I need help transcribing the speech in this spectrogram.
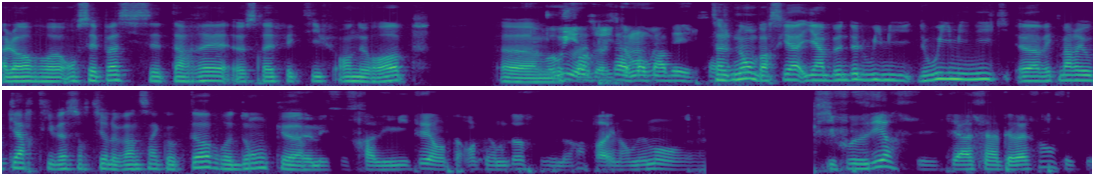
Alors euh, on ne sait pas si cet arrêt euh, sera effectif en Europe. Euh, oui, directement, ça, non, parce qu'il y a, il y a un bundle Wii, Mi- de Wii Mini euh, avec Mario Kart qui va sortir le 25 octobre, donc euh, mais ce sera limité en, en termes d'offres, il n'y en aura pas énormément. Ce qu'il faut se dire, c'est ce qui est assez intéressant, c'est que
